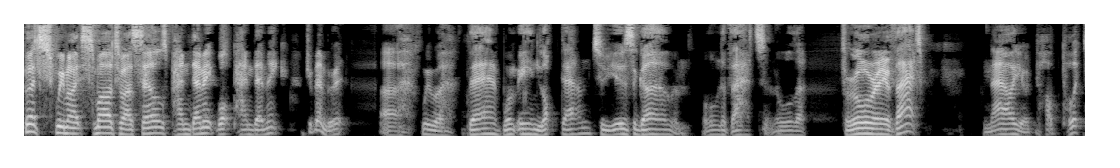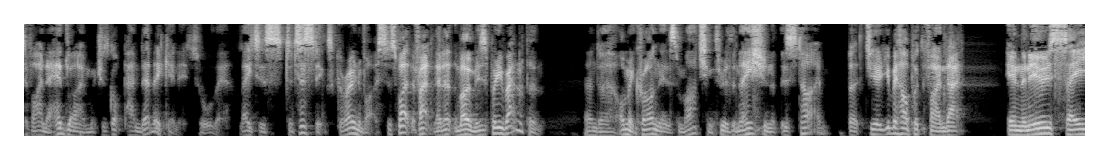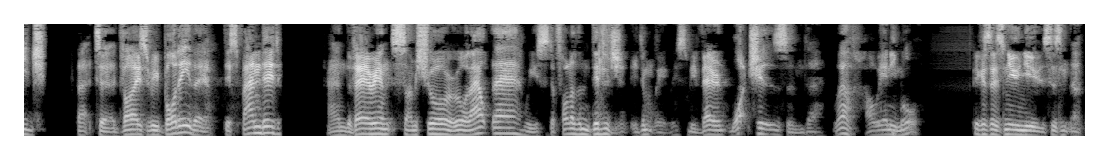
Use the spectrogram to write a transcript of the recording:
But we might smile to ourselves. Pandemic, what pandemic? Do you remember it? Uh, we were there, weren't we, in lockdown two years ago and all of that and all the furore of that. Now you're hard put to find a headline which has got pandemic in it, or the latest statistics, coronavirus, despite the fact that at the moment it's pretty rampant. And uh, Omicron is marching through the nation at this time. But you, you'll be hard put to find that in the news. SAGE, that uh, advisory body, they're disbanded. And the variants, I'm sure, are all out there. We used to follow them diligently, didn't we? We used to be variant watchers. And, uh, well, are we anymore? Because there's new news, isn't there?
